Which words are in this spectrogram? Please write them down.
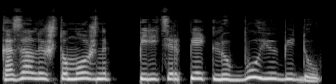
казалось, что можно перетерпеть любую беду.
